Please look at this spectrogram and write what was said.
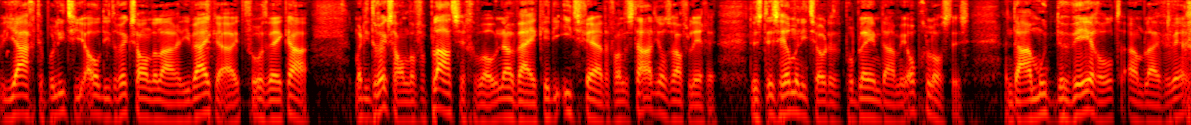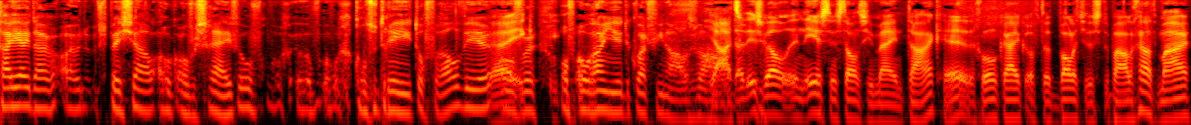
jaagt de politie al die drugshandelaren die wijken uit voor het WK. Maar die drugshandel verplaatst zich gewoon naar wijken die iets verder van de stadions af liggen. Dus het is helemaal niet zo dat het probleem daarmee opgelost is. En daar moet de wereld aan blijven werken. ga jij daar eh, speciaal ook over schrijven? Of, of, of concentreer je je toch vooral weer Nee, over ik- ik- of Oranje de kwartfinales wel Ja, dat is wel in eerste instantie mijn taak. Hè. Gewoon kijken of dat balletje tussen de palen gaat. Maar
